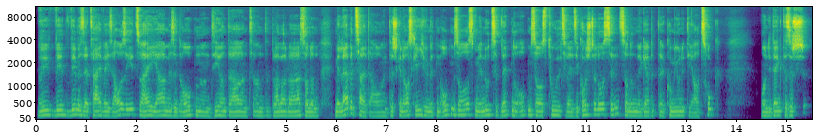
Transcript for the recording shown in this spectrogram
wie, wie, man es ja teilweise aussieht, so hey, ja, wir sind open und hier und da und, und bla bla bla, sondern wir leben es halt auch. Und das ist genau das gleiche wie mit dem Open Source. Wir nutzen nicht nur Open Source Tools, weil sie kostenlos sind, sondern wir geben der Community auch zurück. Und ich denke, das ist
